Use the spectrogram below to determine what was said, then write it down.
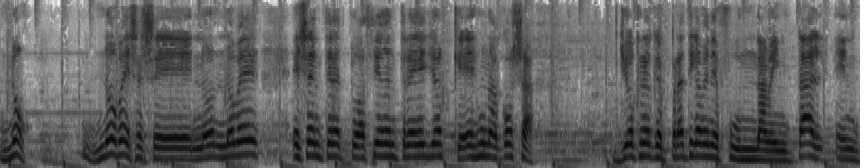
no, no ves ese, no, no ves esa interactuación entre ellos, que es una cosa, yo creo que prácticamente fundamental en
